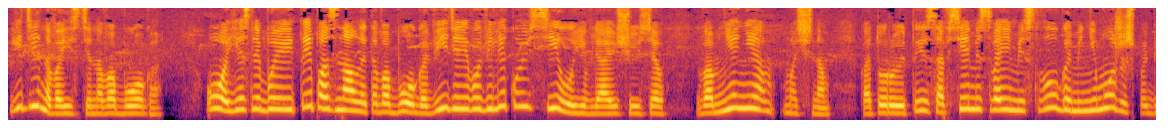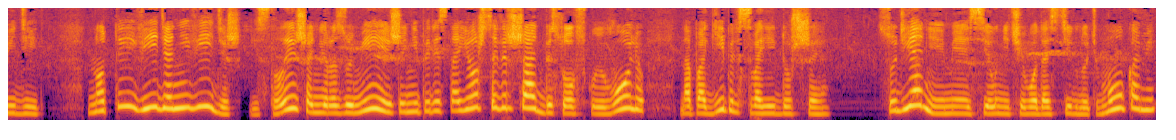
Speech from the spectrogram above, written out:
единого истинного Бога. О, если бы и ты познал этого Бога, видя Его великую силу, являющуюся во мне немощном, которую ты со всеми своими слугами не можешь победить. Но ты, видя, не видишь, и слыша, не разумеешь, и не перестаешь совершать бесовскую волю на погибель своей душе. Судья, не имея сил ничего достигнуть муками,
